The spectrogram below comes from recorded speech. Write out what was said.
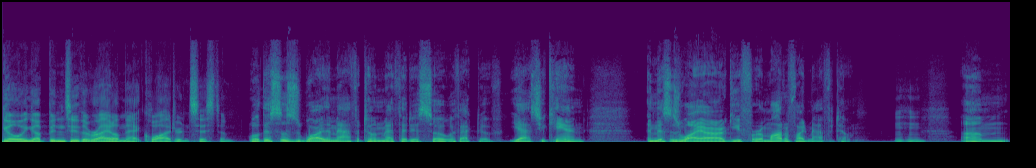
going up into the right on that quadrant system? Well, this is why the Maffetone method is so effective. Yes, you can. And this is why I argue for a modified Maffetone. Mm-hmm. Um,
